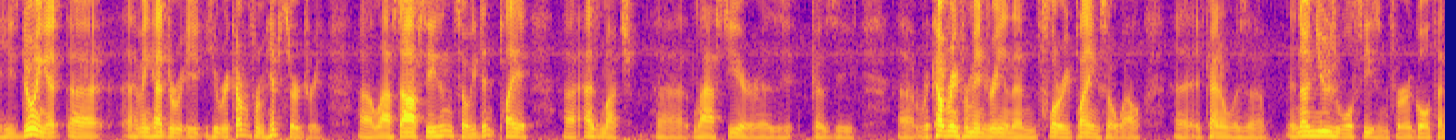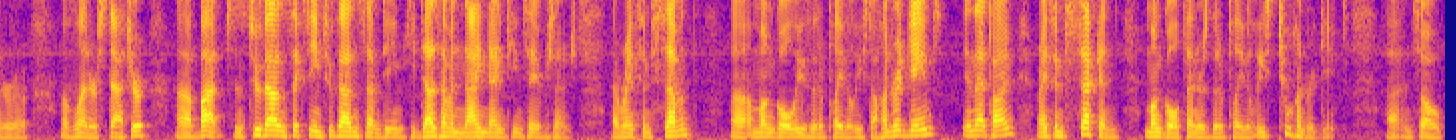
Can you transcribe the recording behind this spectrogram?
he's doing it uh, having had to re- he recovered from hip surgery uh, last off season, so he didn't play uh, as much uh, last year as because he, uh, recovering from injury and then Fleury playing so well. It kind of was a, an unusual season for a goaltender of, of Lehner's stature. but since 2016, 2017, he does have a 919 save percentage. That ranks him seventh uh, among goalies that have played at least 100 games in that time, ranks him second among goaltenders that have played at least 200 games. Uh, and so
